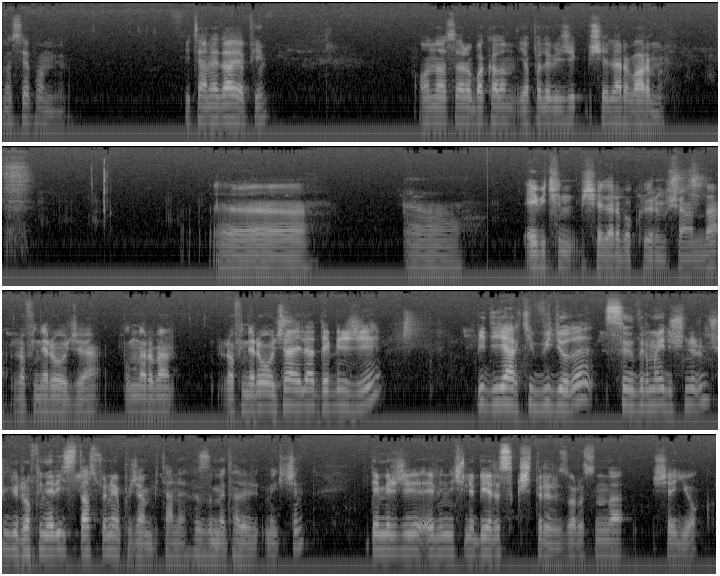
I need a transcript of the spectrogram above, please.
Nasıl yapamıyorum? Bir tane daha yapayım. Ondan sonra bakalım yapılabilecek bir şeyler var mı? Ee, ee, ev için bir şeylere bakıyorum şu anda. Rafineri ocağı. Bunları ben rafineri ocağıyla demirciyi bir diğerki videoda sığdırmayı düşünüyorum. Çünkü rafineri istasyonu yapacağım bir tane hızlı metal eritmek için. Demirci evin içine bir yere sıkıştırırız. Orasında şey yok.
